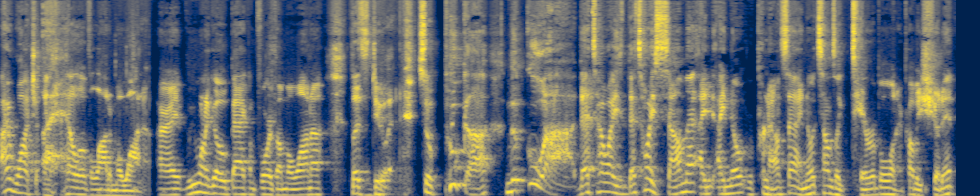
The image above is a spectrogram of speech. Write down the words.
I watch a hell of a lot of Moana. All right. We want to go back and forth on Moana. Let's do it. So Puka Nacua. That's how I that's how I sound that. I, I know pronounce that. I know it sounds like terrible and I probably shouldn't,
